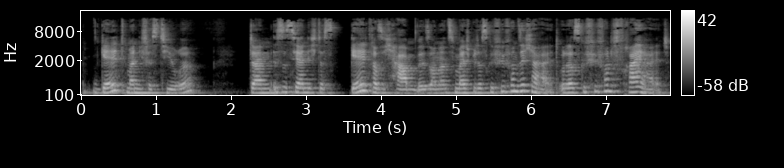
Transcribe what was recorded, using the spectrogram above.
Geld manifestiere, dann ist es ja nicht das Geld, was ich haben will, sondern zum Beispiel das Gefühl von Sicherheit oder das Gefühl von Freiheit.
